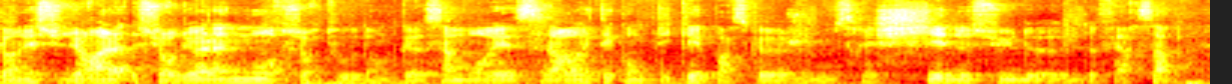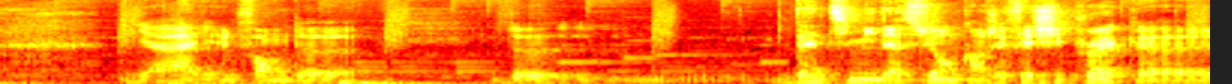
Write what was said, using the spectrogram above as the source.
on est sur du, Alan Moore surtout. Donc euh, ça, aurait été compliqué parce que je me serais chié dessus de, faire ça. Il y, a, une forme d'intimidation quand j'ai fait Shipwreck. Euh,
